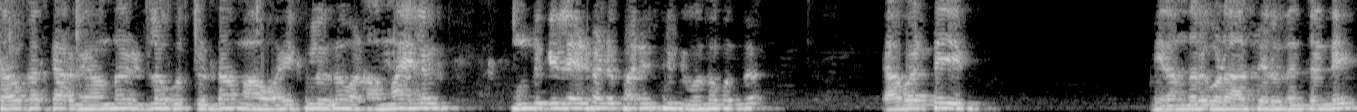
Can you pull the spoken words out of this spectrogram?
షౌకత్ గారు మేమందరం ఇంట్లో కూర్చుంటాం. మా వైఫ్లు వాళ్ళ అమ్మాయిలు ముందుకెళ్ళేటువంటి పరిస్థితి ముందు ముందు. కాబట్టి మీరందరూ కూడా ఆశీర్వదించండి.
